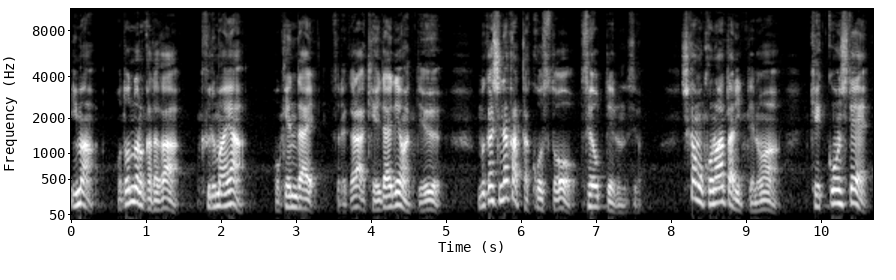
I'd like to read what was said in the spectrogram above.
今、ほとんどの方が車や保険代、それから携帯電話っていう昔なかったコストを背負っているんですよ。しかもこの辺りっていうのは結婚して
